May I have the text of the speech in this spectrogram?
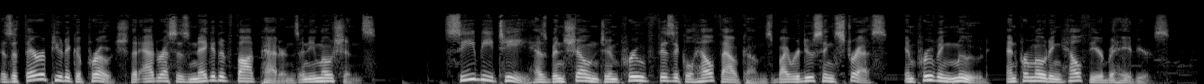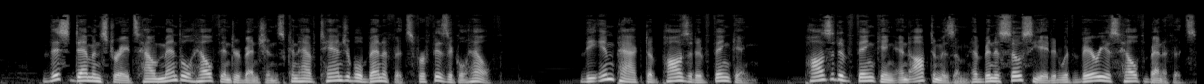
is a therapeutic approach that addresses negative thought patterns and emotions. CBT has been shown to improve physical health outcomes by reducing stress, improving mood, and promoting healthier behaviors. This demonstrates how mental health interventions can have tangible benefits for physical health. The impact of positive thinking. Positive thinking and optimism have been associated with various health benefits,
